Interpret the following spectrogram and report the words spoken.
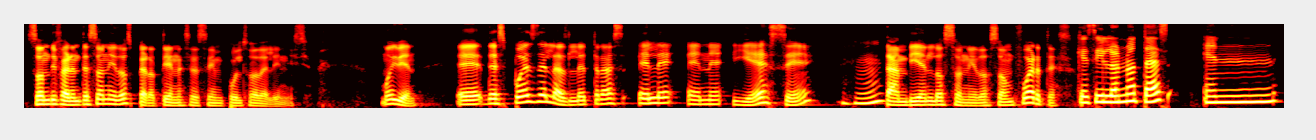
son diferentes sonidos, pero tienes ese impulso del inicio. Muy bien. Eh, después de las letras L, N y S, también los sonidos son fuertes. Que si lo notas, en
